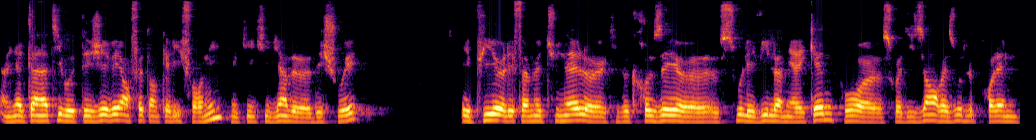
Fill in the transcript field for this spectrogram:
une alternative au TGV en fait en Californie, mais qui, qui vient d'échouer. Et puis les fameux tunnels qu'il veut creuser sous les villes américaines pour soi-disant résoudre le problème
